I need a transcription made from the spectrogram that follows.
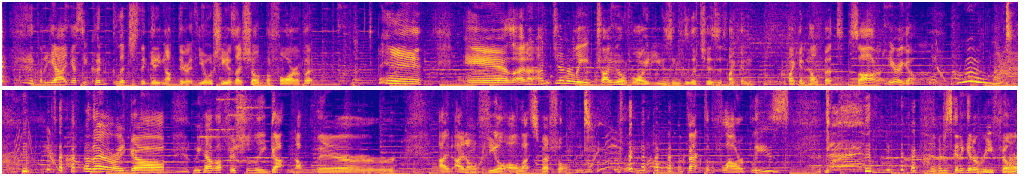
but yeah, I guess you could glitch the getting up there with Yoshi as I showed before, but eh, eh, I, I generally try to avoid using glitches if I can if I can help it. So alright, here we go. There we go. We have officially gotten up there. I, I don't feel all that special. Back to the flower, please. I'm just gonna get a refill.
